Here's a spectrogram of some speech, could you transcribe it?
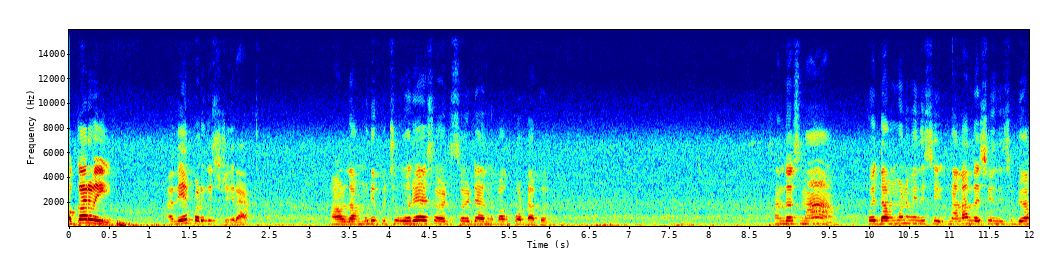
உட்கார வை. அதே படுக்க வச்சுட்டுக்கிற. அவ்வளோதான் முடி பிடிச்சி ஒரே சொல்லிட்டு சொல்லிட்டு அந்த பக்கம் போட்டா பாரு. சந்தோஷமா? போய் தம்முன்னு விந்துச்சு மேலாம் தச்சு விந்துச்சு இப்படியா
